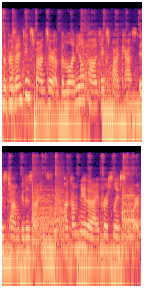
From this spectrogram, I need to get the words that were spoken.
The presenting sponsor of the Millennial Politics podcast is Tamga Designs, a company that I personally support.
